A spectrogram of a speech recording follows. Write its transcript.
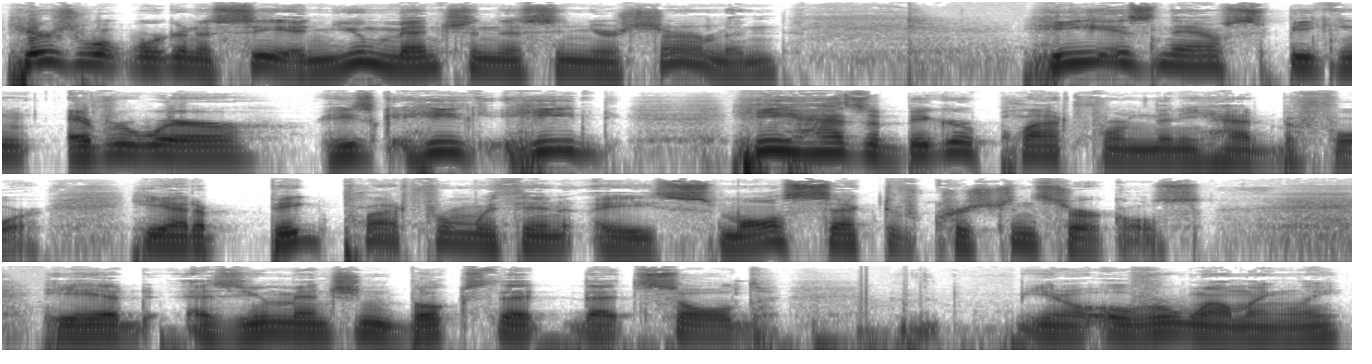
here's what we're going to see, and you mentioned this in your sermon. He is now speaking everywhere He's he he he has a bigger platform than he had before. He had a big platform within a small sect of Christian circles. He had, as you mentioned, books that that sold, you know, overwhelmingly.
